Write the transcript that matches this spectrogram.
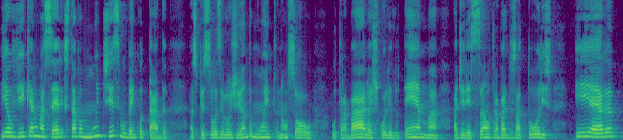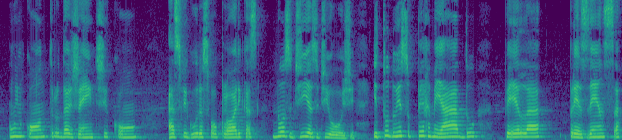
E eu vi que era uma série que estava muitíssimo bem cotada. As pessoas elogiando muito, não só o, o trabalho, a escolha do tema, a direção, o trabalho dos atores, e era um encontro da gente com as figuras folclóricas nos dias de hoje. E tudo isso permeado pela presença,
